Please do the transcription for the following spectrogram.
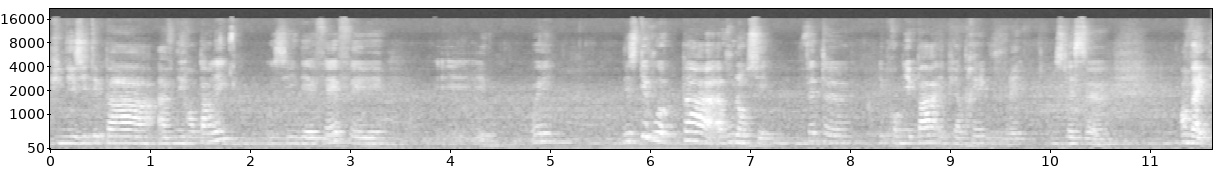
puis n'hésitez pas à venir en parler au CIDFF. Et, oui, n'hésitez pas à vous lancer. Faites euh, les premiers pas et puis après, vous verrez, on se laisse euh, envahir.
